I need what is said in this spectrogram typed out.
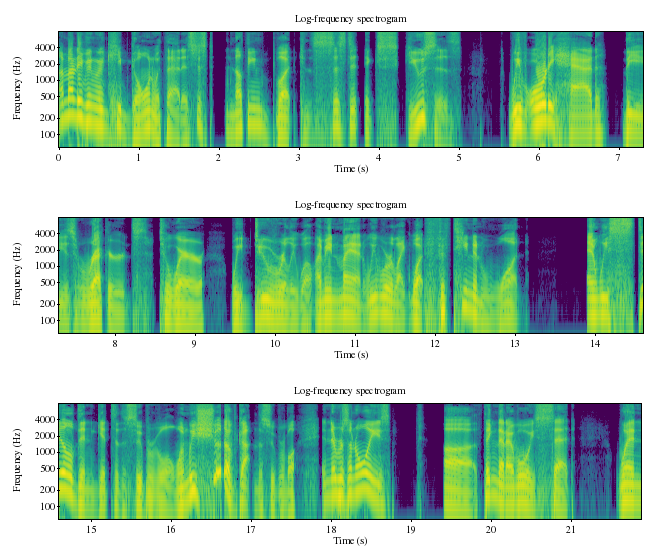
I'm not even going to keep going with that. It's just nothing but consistent excuses. We've already had these records to where we do really well. I mean, man, we were like what, 15 and 1 and we still didn't get to the Super Bowl when we should have gotten the Super Bowl. And there was an always uh thing that I've always said when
